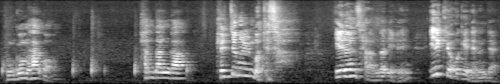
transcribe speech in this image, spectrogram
궁금하고 판단과 결정을 못해서 이런 사람들이 이렇게 오게 되는데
